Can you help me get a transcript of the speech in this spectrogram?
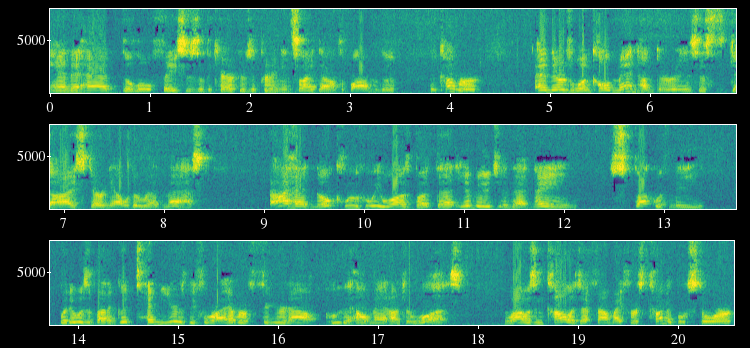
and it had the little faces of the characters appearing inside down at the bottom of the, the cover. And there's one called Manhunter, and it's this guy staring out with a red mask. I had no clue who he was, but that image and that name stuck with me. But it was about a good 10 years before I ever figured out who the hell Manhunter was. While I was in college, I found my first comic book store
